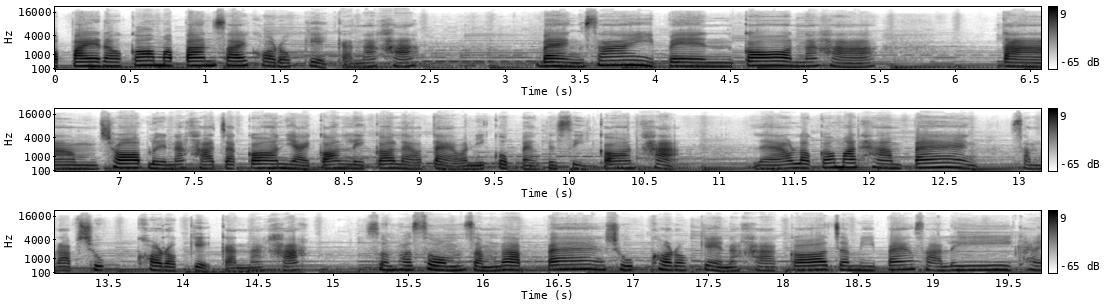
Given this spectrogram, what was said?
ต่อไปเราก็มาปั้นไส้คอโรเกะกันนะคะ แบ่งไส้เป็นก้อนนะคะ ตามชอบเลยนะคะจะก้อนใหญ่ก้อนเล็กก็แล้ว แต่วันนี้กบแบ่งเป็น 4 ก้อนค่ะ แล้วเราก็มาทำแป้งสำหรับชุบคอโรเกะกันนะคะ ส่วนผสมสำหรับแป้งชุบคอโรเกะนะคะ ก็จะมีแป้งสาลีไข่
